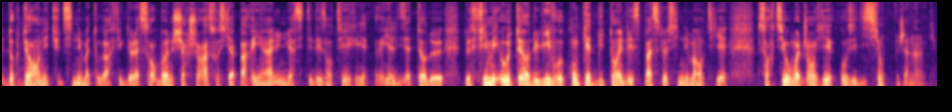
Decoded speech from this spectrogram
docteur en études cinématographiques de la Sorbonne, chercheur associé à Paris à l'université des Antilles, réalisateur de, de films et auteur du livre Conquête du temps et de l'espace, le cinéma entier, sorti au mois de janvier aux éditions Janinck.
